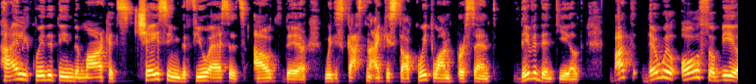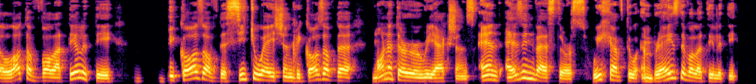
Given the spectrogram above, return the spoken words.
high liquidity in the markets chasing the few assets out there. We discussed Nike stock with 1% dividend yield, but there will also be a lot of volatility because of the situation, because of the monetary reactions. And as investors, we have to embrace the volatility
